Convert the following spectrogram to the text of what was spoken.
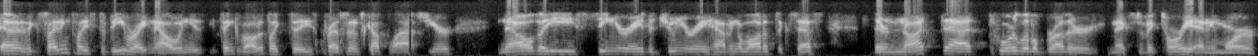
an exciting place to be right now when you think about it, like the President's Cup last year. Now the Senior A, the Junior A having a lot of success they're not that poor little brother next to Victoria anymore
